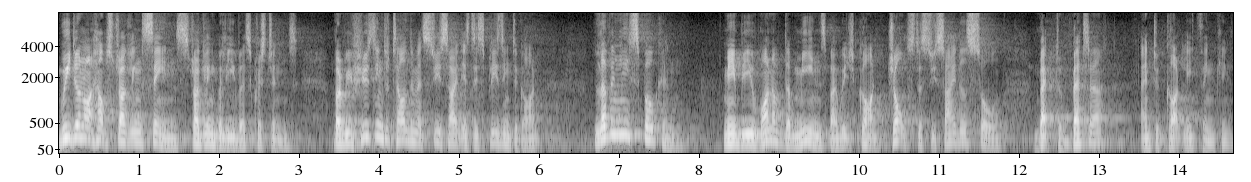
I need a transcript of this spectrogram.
We do not help struggling saints, struggling believers, Christians, but refusing to tell them that suicide is displeasing to God, lovingly spoken, may be one of the means by which God jolts the suicidal soul back to better and to godly thinking.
